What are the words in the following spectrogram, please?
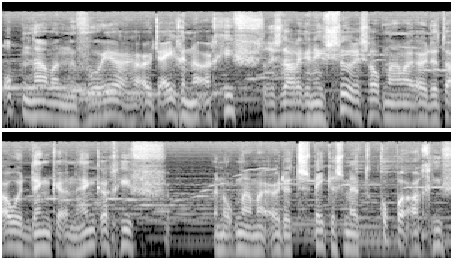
opnamen voor je uit eigen archief. Er is dadelijk een historische opname uit het oude Denken en Henk archief. Een opname uit het Spekers met Koppen archief.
